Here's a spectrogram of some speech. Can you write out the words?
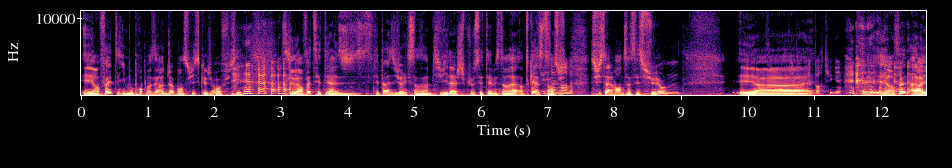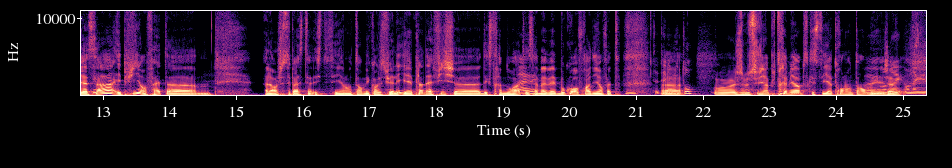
Et en fait, ils m'ont proposé un job en Suisse que j'ai refusé. Parce que en fait, c'était pas à Zurich, c'était dans un petit village, je sais plus où c'était, mais c'était en, en tout cas, Suisse c'était en. Suisse allemande, ça c'est sûr. Mm. Et, euh, Les Portugais. et, et en fait, alors il y a ça, et puis en fait, euh, alors je sais pas, c'était c'était il y a longtemps, mais quand je suis allé, il y avait plein d'affiches euh, d'extrême droite Ah et oui. ça m'avait beaucoup refroidi en fait. C'était Euh, les moutons. Euh, je me souviens plus très bien parce que c'était il y a trop longtemps, mais on, j'avoue. a, on a eu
